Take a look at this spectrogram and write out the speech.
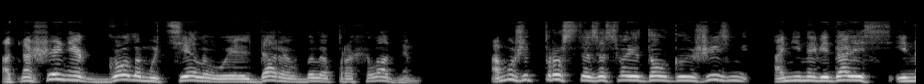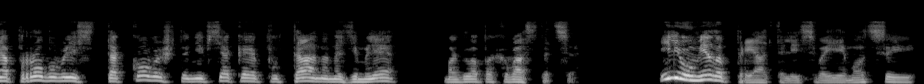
Отношение к голому телу у Эльдаров было прохладным, а может, просто за свою долгую жизнь они навидались и напробовались такого, что не всякая путана на земле могла похвастаться. Или умело прятали свои эмоции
